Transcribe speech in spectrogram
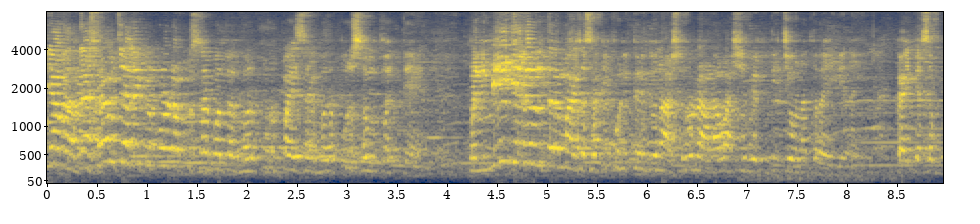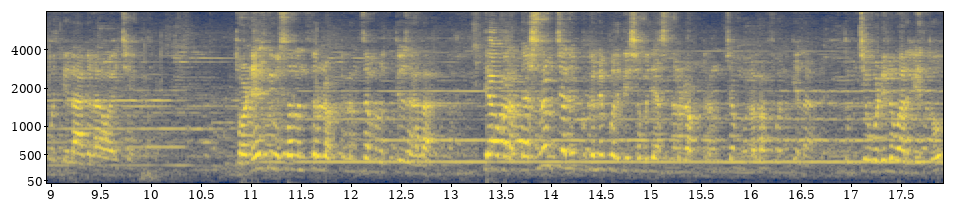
त्या वृद्धाश्रमच्या रिपोर्ट डॉक्टर साहेब बोलतात भरपूर पैसा आहे भरपूर संपत्ती आहे. पण मी गेल्यानंतर माझ्यासाठी कोणीतरी दोन आश्रू डाळावा अशी व्यक्ती जीवनात राहिली नाही. काही त्या संपत्तीला आग लावायच्या थोड्याच दिवसानंतर डॉक्टरांचा मृत्यू झाला. त्या वृद्धाश्रम चालकाने परदेशामध्ये असणाऱ्या डॉक्टरांच्या मुलाला फोन केला. तुमचे वडील वारले तो.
